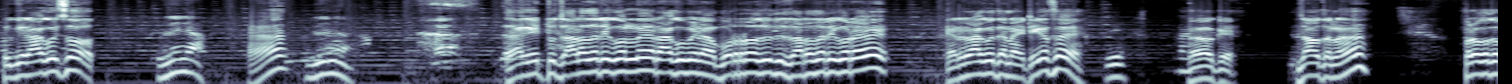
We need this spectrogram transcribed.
তুই কি রাগ হইছ? হ্যাঁ? রাগ একটু জারাজারি করলে রাগ হবে না। বড়রা যদি জারাজারি করে এটা রাগ হইতে নাই ঠিক আছে? ওকে। যাও তাহলে হ্যাঁ? পরে কথা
